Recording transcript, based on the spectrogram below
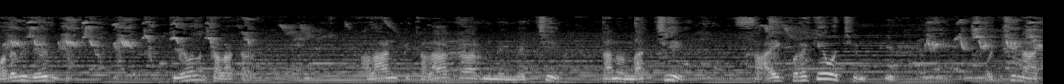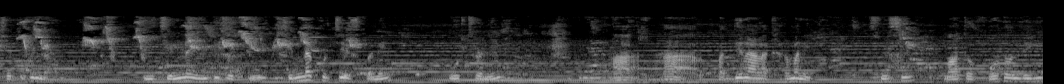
పదవి లేదు. కేవలం కళాకారుడు. అలాంటి కళాకారుని మెచ్చి తను నచ్చి సాయి కొరకే వచ్చింది. వచ్చి నా చెట్టు కింద ఈ చిన్న ఇంటికి వచ్చి చిన్న కుర్చీ వేసుకొని కూర్చొని ఆ పద్దినాల కర్మని చూసి మాతో ఫోటోలు దిగి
